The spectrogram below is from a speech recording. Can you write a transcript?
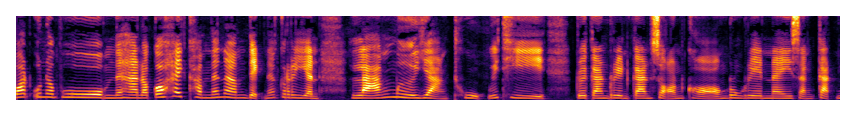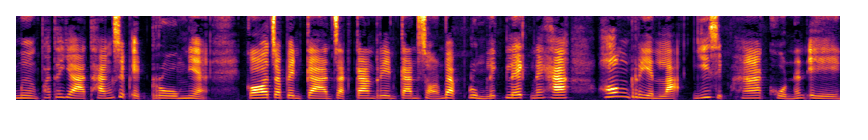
วัดอุณหภูมินะคะแล้วก็ให้คำแนะนำเด็กนักเรียนล้างมืออย่างถูกวิธี โดยการเรียนการสอนของโรงเรียนในสังกัดเมืองพัทยาทั้ง 11 โรงเนี่ยก็จะเป็นการจัดการเรียนการสอนแบบกลุ่มเล็กๆนะคะ ห้องเรียนละ 25 คนนั่นเอง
